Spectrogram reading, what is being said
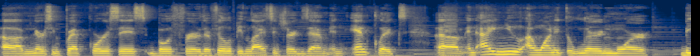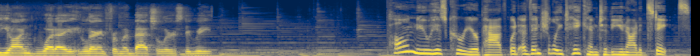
um, nursing prep courses, both for the Philippine licensure exam and NCLEX. Um, and I knew I wanted to learn more beyond what I learned from a bachelor's degree. Paul knew his career path would eventually take him to the United States,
